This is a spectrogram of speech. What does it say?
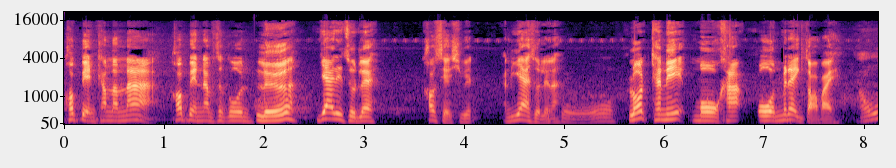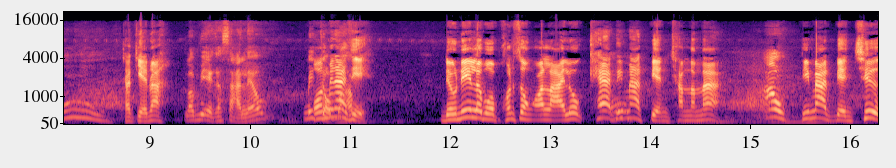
เขาเปลี่ยนคำนำหน้า เขาเปลี่ยนนามสกุล หรือแย่ที่สุดเลย เขาเสียชีวิต อันนี้แย่สุดเลยนะ โอ้โหรถคันนี้โมคะโอนไม่ได้อีกต่อไป เอ้าชัดเจนป่ะเรามีเอกสารแล้ว ไม่โอนจบไม่ได้เหรอสิ เดี๋ยวนี้ระบบขนส่งออนไลน์ลูกแค่พี่มาศเปลี่ยนคำนำหน้า เอ้า พี่มาศเปลี่ยนชื่อ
